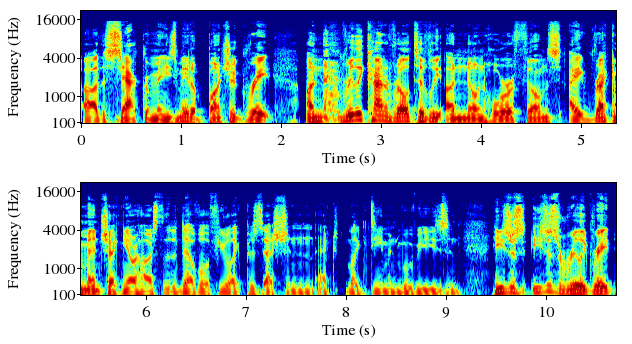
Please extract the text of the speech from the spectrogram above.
uh, The Sacrament. He's made a bunch of great, un- really kind of relatively unknown horror films. I recommend checking out House of the Devil if you like possession, ex- like demon movies, and he's just he's just a really great.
